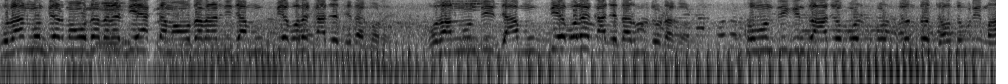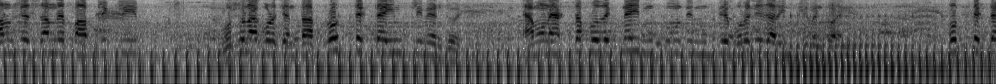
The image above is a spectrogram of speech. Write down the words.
প্রধানমন্ত্রী আর মমতা ব্যানার্জি একটা মমতা ব্যানার্জি যা মুখ দিয়ে বলে কাজে সেটা করে। প্রধানমন্ত্রী যা মুখ দিয়ে বলে কাজে তার উল্টোটা করে। মুখ্যমন্ত্রী কিন্তু আজও পর্যন্ত মানুষের সামনে পাবলিকলি ঘোষণা করেছেন, তার প্রত্যেকটা ইমপ্লিমেন্ট হয়েছে। এমন একটা প্রজেক্ট নেই, মুখ্যমন্ত্রী মুখ দিয়ে বলেছে যার ইমপ্লিমেন্ট হয়নি। প্রত্যেকটা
